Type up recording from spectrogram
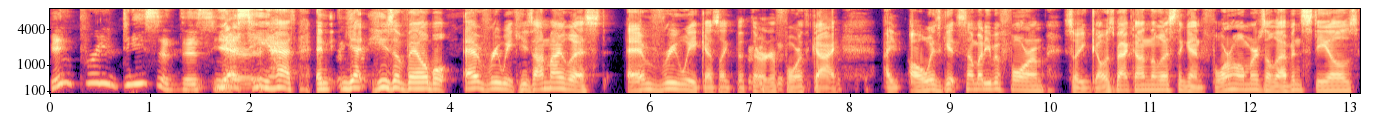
been pretty decent this year. Yes, he has, and yet he's available every week. He's on my list every week as like the third or fourth guy. I always get somebody before him, so he goes back on the list again. Four homers, eleven steals.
